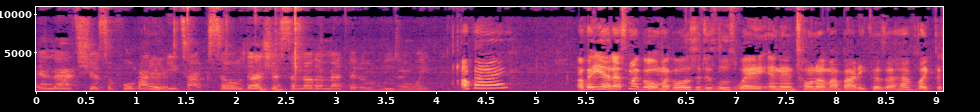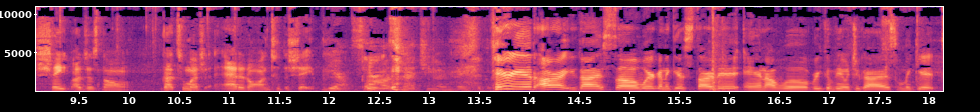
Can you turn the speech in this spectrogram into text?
And that's just a full body Hmm. detox. So that's just another method of losing weight. Okay. Okay, yeah, that's my goal. My goal is to just lose weight and then tone up my body because I have like the shape. I just don't got too much added on to the shape. Yeah, so I'll Period. snatch you in basically. Period. All right, you guys. So we're gonna get started, and I will reconvene with you guys when we get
